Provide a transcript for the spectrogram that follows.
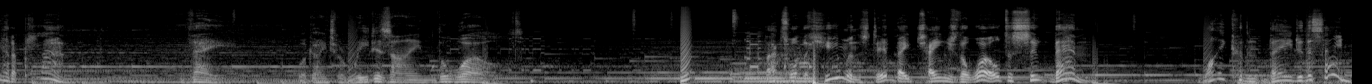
had a plan. They were going to redesign the world. That's what the humans did. They changed the world to suit them. Why couldn't they do the same?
